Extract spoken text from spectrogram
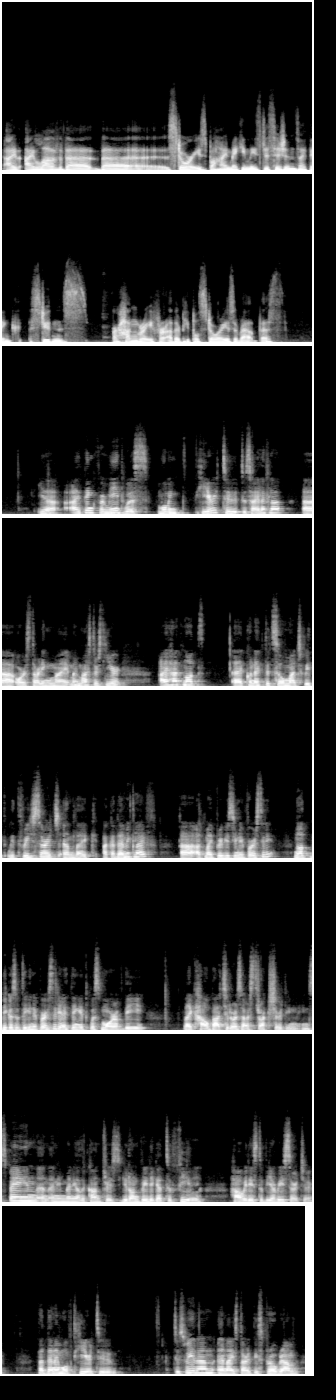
I, I love the the stories behind making these decisions. I think students are hungry for other people's stories about this. Yeah, I think for me it was moving here to, to SciLifeLab uh, or starting my, my master's here. I had not uh, connected so much with, with research and like academic life uh, at my previous university. Not because of the university, I think it was more of the like how bachelors are structured in, in Spain and, and in many other countries. You don't really get to feel how it is to be a researcher. But then I moved here to, to Sweden and I started this program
